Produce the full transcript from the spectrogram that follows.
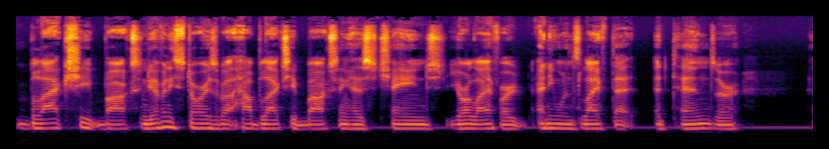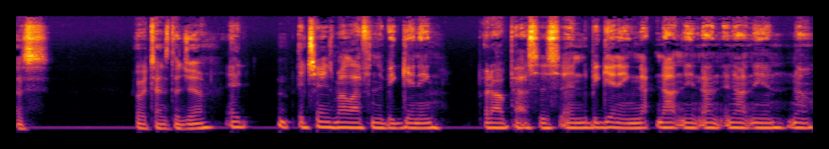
Black Sheep Boxing, do you have any stories about how Black Sheep Boxing has changed your life or anyone's life that attends or has who attends the gym? It it changed my life in the beginning, but I'll pass this in the beginning, not not in the, not, not in the end. No,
